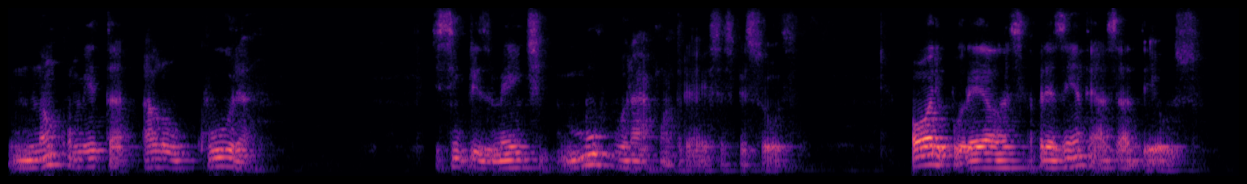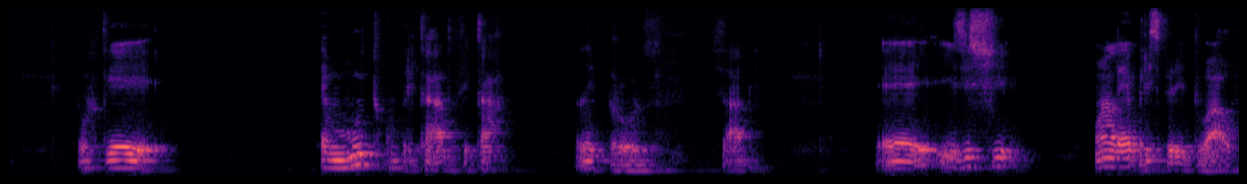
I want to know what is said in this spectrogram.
Não cometa a loucura de simplesmente murmurar contra essas pessoas. Ore por elas, apresente-as a Deus, porque é muito complicado ficar leproso sabe? É, existe uma lepra espiritual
